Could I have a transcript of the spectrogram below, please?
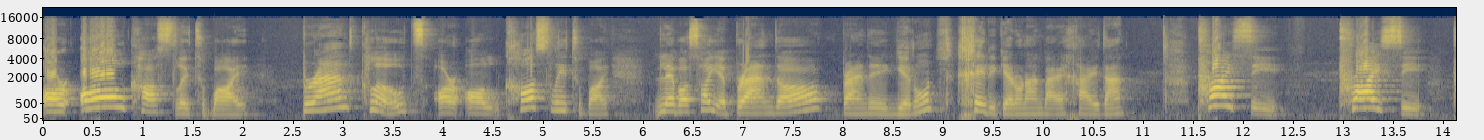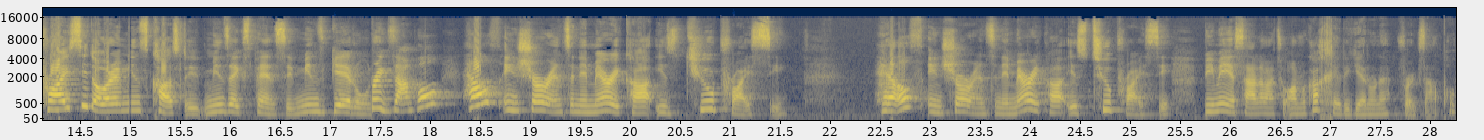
are all costly to buy. Brand clothes are all costly to buy. لباس های برندا برند گرون خیلی گرونن برای خریدن. Pricey. Pricey. Pricey دوباره means costly, means expensive, means گرون. For example, health insurance in America is too pricey. Health insurance in America is too pricey. بیمه سلامت تو آمریکا خیلی گرونه. For example.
